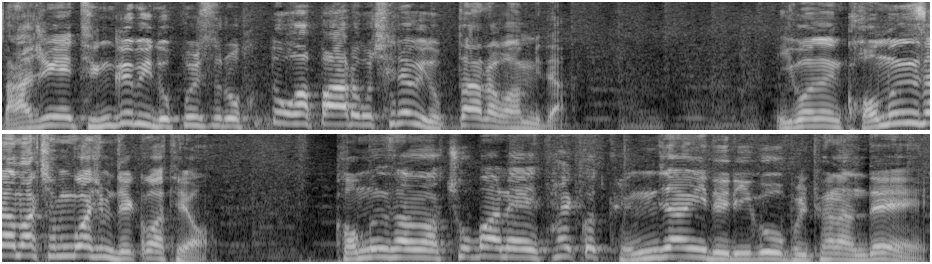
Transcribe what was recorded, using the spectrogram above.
나중에 등급이 높을수록 속도가 빠르고 체력이 높다라고 합니다. 이거는 검은 사막 참고하시면 될 것 같아요. 검은 사막 초반에 탈 것 굉장히 느리고 불편한데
